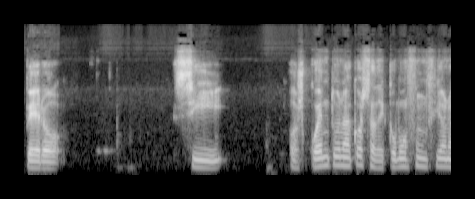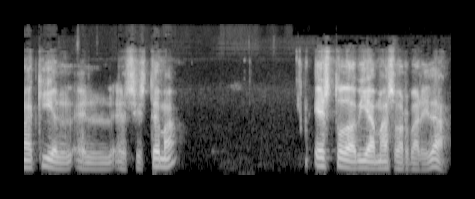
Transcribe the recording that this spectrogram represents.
pero si os cuento una cosa de cómo funciona aquí el, sistema, es todavía más barbaridad.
